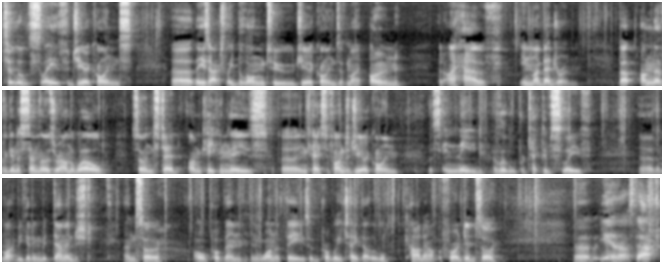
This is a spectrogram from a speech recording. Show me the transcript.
two little sleeves for geocoins. Uh, these actually belong to geocoins of my own that I have in my bedroom. But I'm never going to send those around the world, so instead I'm keeping these uh, in case I find a geocoin that's in need of a little protective sleeve uh, that might be getting a bit damaged, and so I'll put them in one of these. I'd probably take that little card out before I did so. Uh, but yeah, that's that.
